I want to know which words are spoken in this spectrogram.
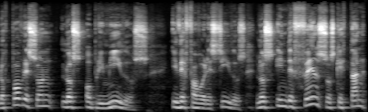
los pobres son los oprimidos y desfavorecidos, los indefensos que están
